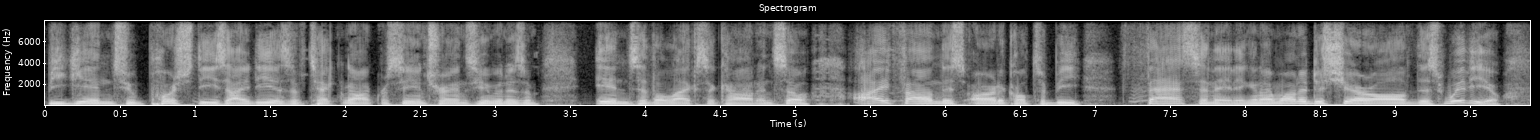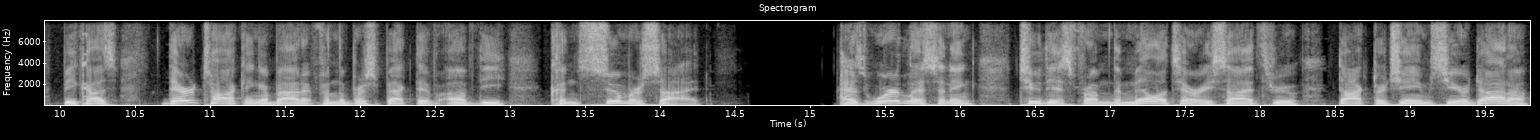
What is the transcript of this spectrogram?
begin to push these ideas of technocracy and transhumanism into the lexicon. And so I found this article to be fascinating, and I wanted to share all of this with you because they're talking about it from the perspective of the consumer side as we're listening to this from the military side through Dr. James Giordano,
